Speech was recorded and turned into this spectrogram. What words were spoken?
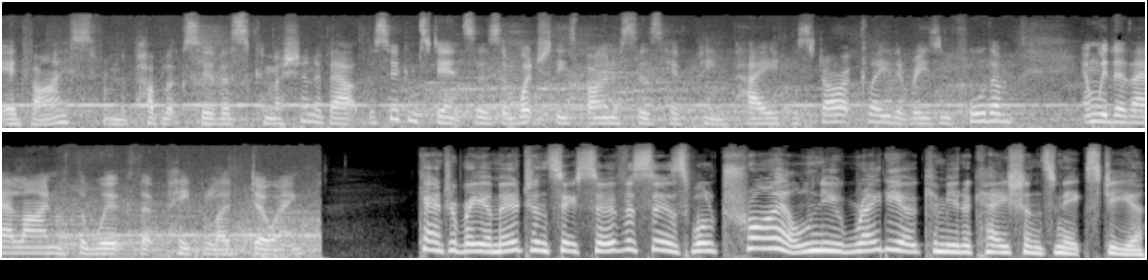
advice from the Public Service Commission about the circumstances in which these bonuses have been paid historically, the reason for them, and whether they align with the work that people are doing. Canterbury Emergency Services will trial new radio communications next year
